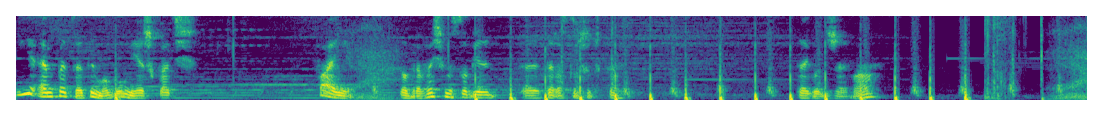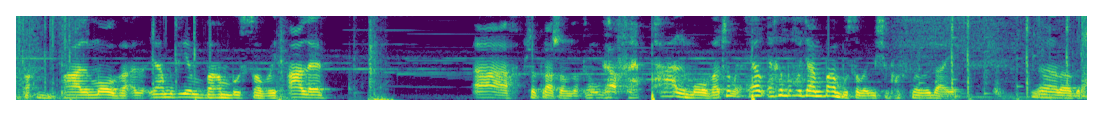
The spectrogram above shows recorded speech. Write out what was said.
i NPC-ty mogą mieszkać. Fajnie. Dobra, weźmy sobie e, teraz troszeczkę tego drzewa. Pa palmowe, ja mówiłem bambusowej, ale... A, przepraszam za tą gafę. Palmowa. Czemu? Ja, ja chyba powiedziałem bambusowej, mi się mocno wydaje. No dobra.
